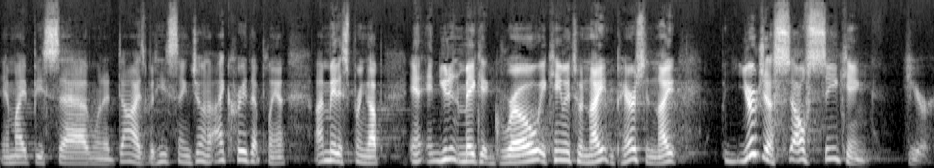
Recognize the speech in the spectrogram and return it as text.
It might be sad when it dies, but he's saying, Jonah, I created that plant. I made it spring up, and, and you didn't make it grow. It came into a night and perished in a night. You're just self seeking here.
